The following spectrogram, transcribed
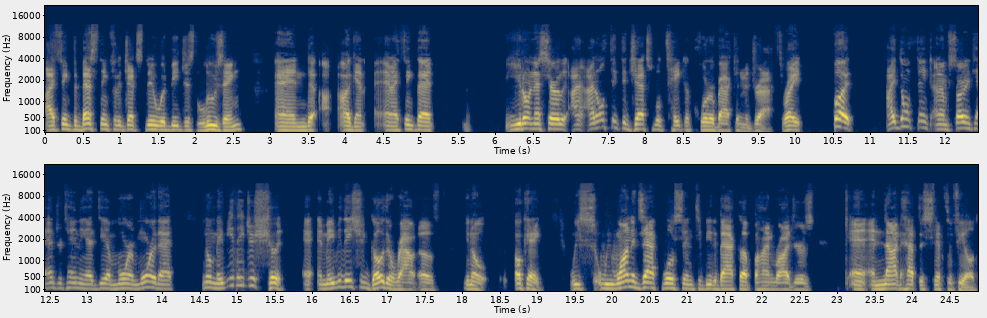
I think the best thing for the Jets to do would be just losing, and uh, again, and I think that you don't necessarily. I, I don't think the Jets will take a quarterback in the draft, right? But I don't think, and I'm starting to entertain the idea more and more that you know maybe they just should, and maybe they should go the route of you know okay, we we wanted Zach Wilson to be the backup behind Rodgers and, and not have to sniff the field.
